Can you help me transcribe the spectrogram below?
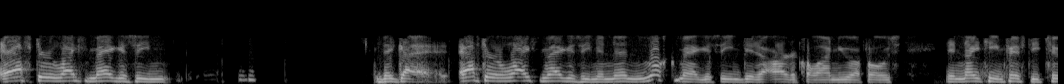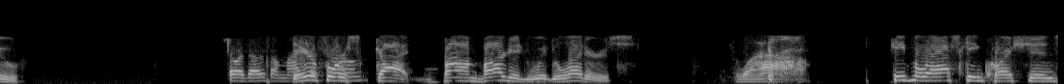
after Life magazine. They got after Life magazine, and then Look magazine did an article on UFOs in 1952. so are those on my The Air Force got bombarded with letters Wow. people asking questions,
